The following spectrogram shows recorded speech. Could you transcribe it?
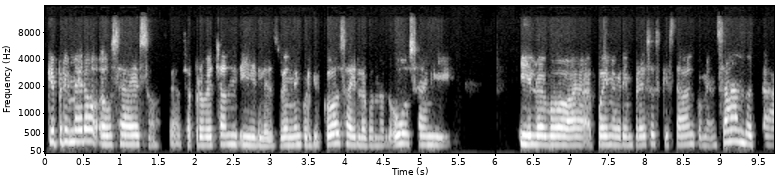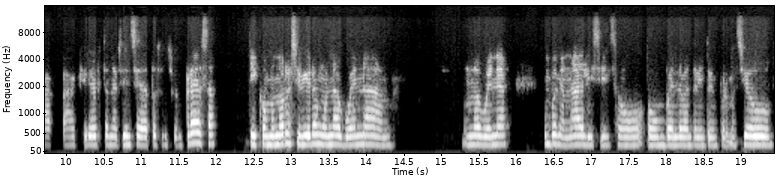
que primero, o sea, eso, se aprovechan y les venden cualquier cosa y luego no lo usan y y luego ah, pueden haber empresas que estaban comenzando a, querer tener ciencia de datos en su empresa y como no recibieron una buena, una buena, un buen análisis o, un buen levantamiento de información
